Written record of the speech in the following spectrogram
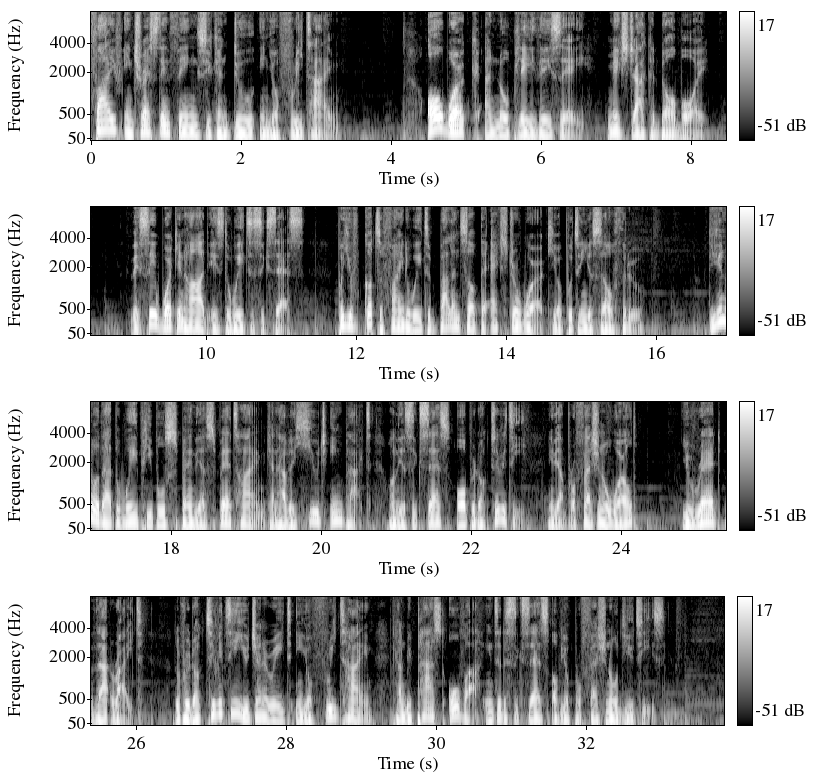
5 interesting things you can do in your free time. All work and no play they say makes Jack a dull boy. They say working hard is the way to success but you've got to find a way to balance up the extra work you're putting yourself through. Do you know that the way people spend their spare time can have a huge impact on their success or productivity in their professional world? You read that right. The productivity you generate in your free time can be passed over into the success of your professional duties.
